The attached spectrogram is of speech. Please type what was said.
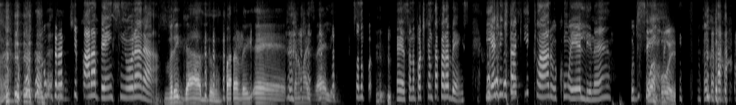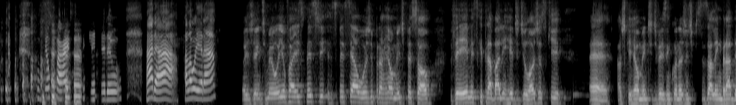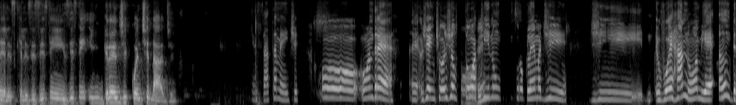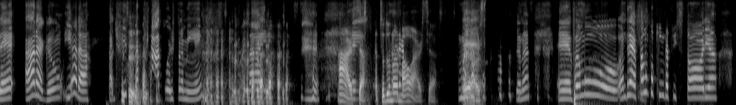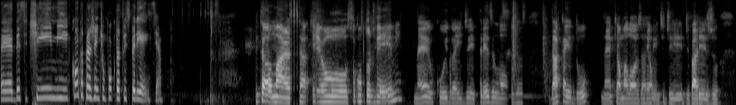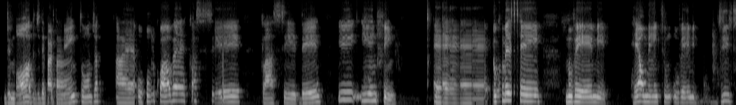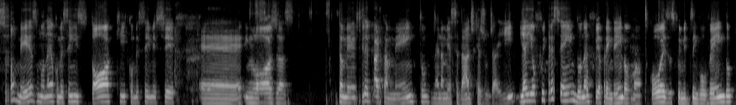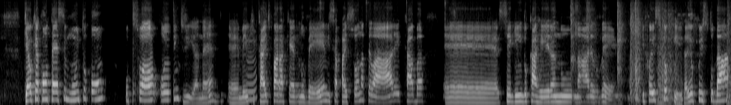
Um grande parabéns, senhor Ará. Obrigado, parabéns. É, ficando mais velho. Só não, é, só não pode cantar parabéns. E a gente está aqui, claro, com ele, né? O de sempre. O arroz. o meu parceiro. Ará. Fala oi, Ará. Oi, gente. Meu oi vai especi especial hoje para realmente pessoal VMs que trabalham em rede de lojas que é, acho que realmente de vez em quando a gente precisa lembrar deles, que eles existem e existem em grande quantidade. Exatamente. Ô, ô André, é, gente, hoje eu tô Oi. aqui num problema de, de. Eu vou errar nome, é André Aragão e Ará. Tá difícil, tá complicado hoje para mim, hein? Mas... Árcia, é, é tudo normal, Árcia. É, Árcia. Né? É, vamos, André, fala um pouquinho da tua história, é, desse time, conta pra gente um pouco da tua experiência. Então, Márcia, eu sou consultor de VM, né? Eu cuido aí de 13 lojas da Caedu, né? Que é uma loja realmente de, de varejo de moda, de departamento, onde a, a, é, o público-alvo é classe C, classe D e, e enfim. É, eu comecei no VM realmente um, um VM de chão mesmo, né? Eu comecei em estoque, comecei a mexer é, em lojas também de departamento, né, na minha cidade, que é Jundiaí. E aí eu fui crescendo, né? Fui aprendendo algumas coisas, fui me desenvolvendo, que é o que acontece muito com o pessoal hoje em dia, né? É, meio que uhum. cai de paraquedas no VM, se apaixona pela área e acaba é, seguindo carreira no, na área do VM. E foi isso que eu fiz. Aí eu fui estudar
